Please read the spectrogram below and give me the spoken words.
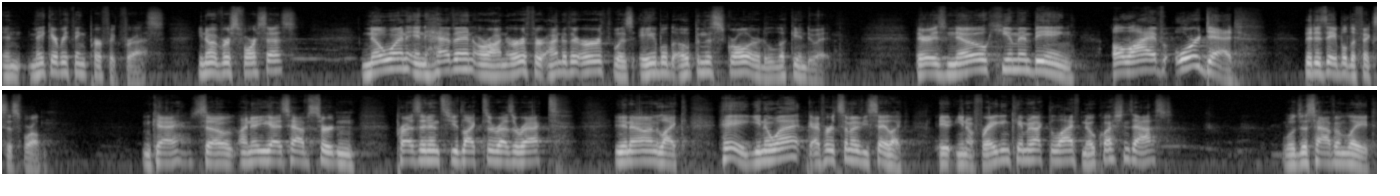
and make everything perfect for us? You know what verse 4 says? No one in heaven or on earth or under the earth was able to open the scroll or to look into it. There is no human being, alive or dead, that is able to fix this world. Okay? So I know you guys have certain presidents you'd like to resurrect, you know, and like, hey, you know what? I've heard some of you say, like, you know, if Reagan came back to life, no questions asked, we'll just have him lead.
